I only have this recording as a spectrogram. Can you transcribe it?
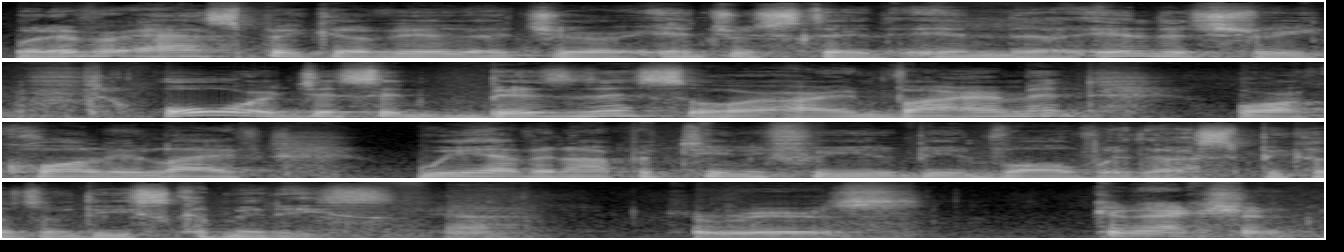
whatever aspect of it that you're interested in the industry or just in business or our environment or our quality of life, we have an opportunity for you to be involved with us because of these committees. Yeah, careers, connection.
